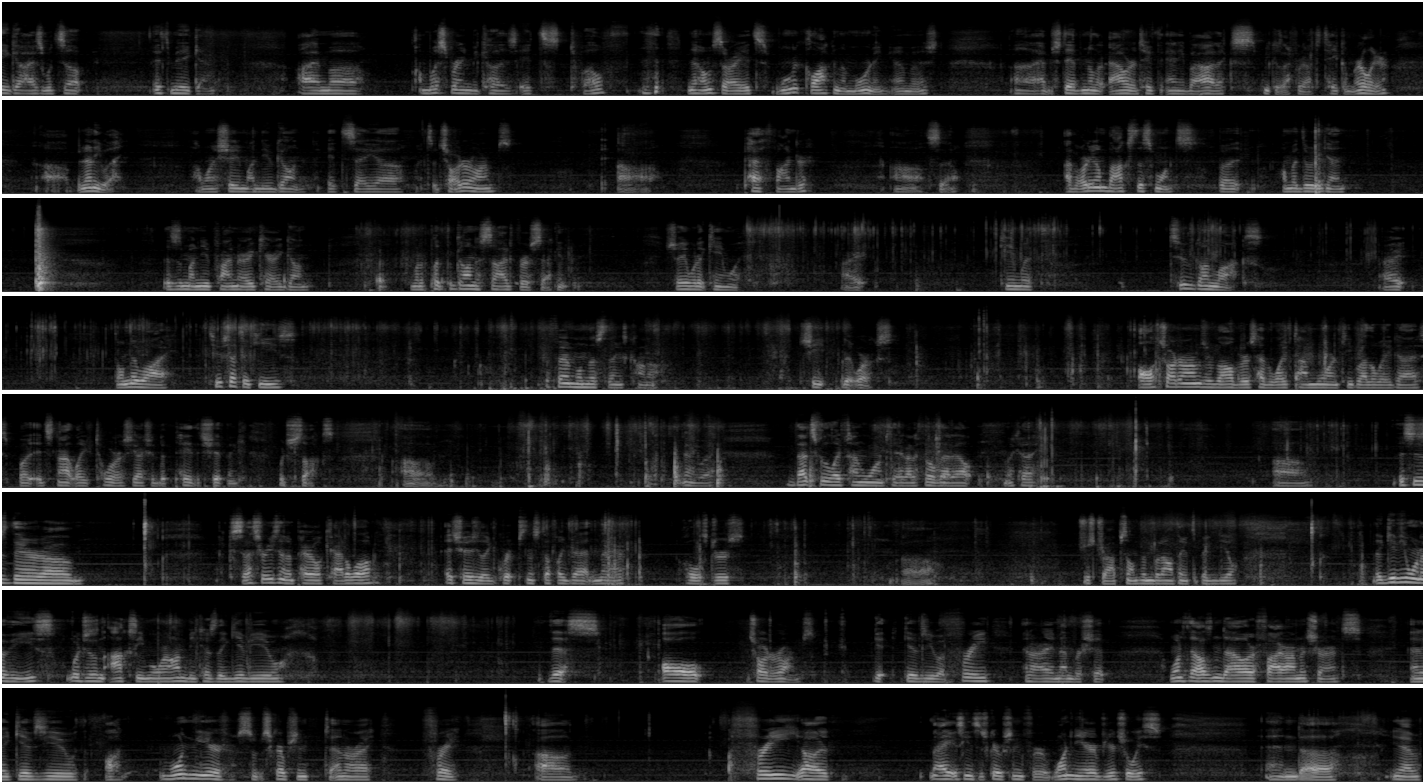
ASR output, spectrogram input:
Hey guys, what's up? It's me again. I'm uh I'm whispering because it's 12. no, I'm sorry. It's 1 o'clock in the morning almost. Uh, I have to stay up another hour to take the antibiotics because I forgot to take them earlier. Uh, but anyway, I want to show you my new gun. It's a uh, it's a Charter Arms uh, Pathfinder. Uh, so I've already unboxed this once, but I'm gonna do it again. This is my new primary carry gun. I'm going to put the gun aside for a second. Show you what it came with. Alright. Came with two gun locks. Alright. Don't know why. Two sets of keys. The foam on this thing's kind of cheap, but it works. All Charter Arms revolvers have a lifetime warranty, by the way, guys, but it's not like Taurus. You actually have to pay the shipping, which sucks. Um, anyway, that's for the lifetime warranty. I gotta fill that out. Okay. Um, this is their um, accessories and apparel catalog. It shows you like grips and stuff like that in there, holsters. Uh, just drop something, but I don't think it's a big deal. They give you one of these, which is an oxymoron because they give you this. All Charter Arms it gives you a free NRA membership, $1,000 firearm insurance, and it gives you a one year subscription to NRA free. Uh, a free uh, magazine subscription for one year of your choice, and uh, you know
